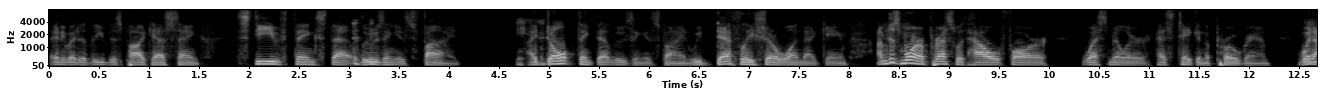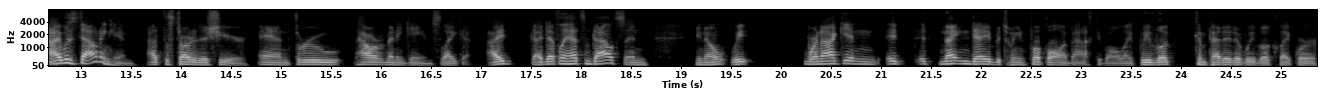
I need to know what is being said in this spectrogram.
anybody to leave this podcast saying Steve thinks that losing is fine. I don't think that losing is fine. We definitely should have won that game. I'm just more impressed with how far Wes Miller has taken the program. When yeah. I was doubting him at the start of this year and through however many games, like I, I definitely had some doubts. And you know, we we're not getting it. It's night and day between football and basketball. Like we look competitive. We look like we're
